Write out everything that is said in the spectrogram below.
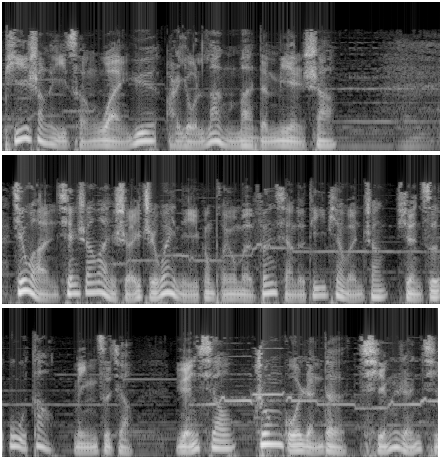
披上了一层婉约而又浪漫的面纱。今晚千山万水只为你，跟朋友们分享的第一篇文章，选自《悟道》，名字叫《元宵：中国人的情人节》。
